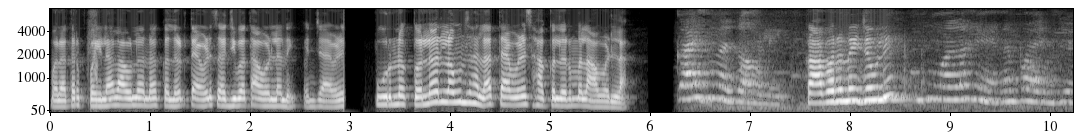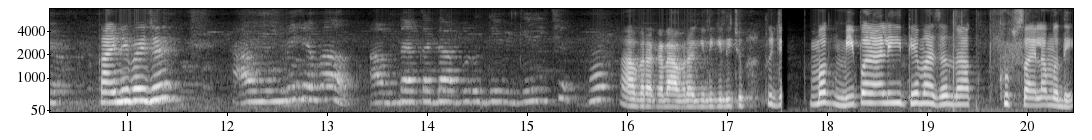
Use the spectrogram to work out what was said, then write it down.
मला तर पहिला लावला ना कलर त्यावेळेस अजिबात आवडला नाही पण ज्यावेळेस पूर्ण कलर लावून झाला त्यावेळेस हा कलर मला आवडला. का बरं नाही जेवली? काय नाही पाहिजे? आ, गेली गेलीच गेली तुझे मग मी पण आली इथे माझं नाक खूप मध्ये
